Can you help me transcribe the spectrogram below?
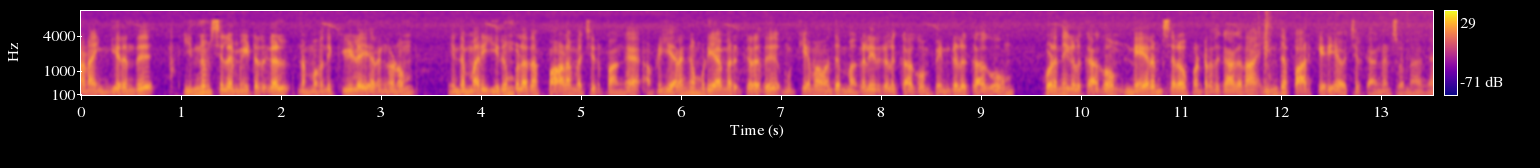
ஆனால் இங்கிருந்து இன்னும் சில மீட்டர்கள் நம்ம வந்து கீழே இறங்கணும். இந்த மாதிரி இரும்பில் தான் பாலம் வச்சுருப்பாங்க. அப்படி இறங்க முடியாமல் இருக்கிறது முக்கியமாக வந்து மகளிர்களுக்காகவும் பெண்களுக்காகவும் குழந்தைகளுக்காகவும் நேரம் செலவு பண்ணுறதுக்காக தான் இந்த பார்க் ஏரியா வச்சுருக்காங்கன்னு சொன்னாங்க.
